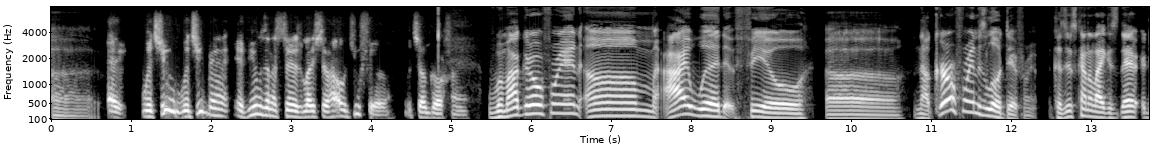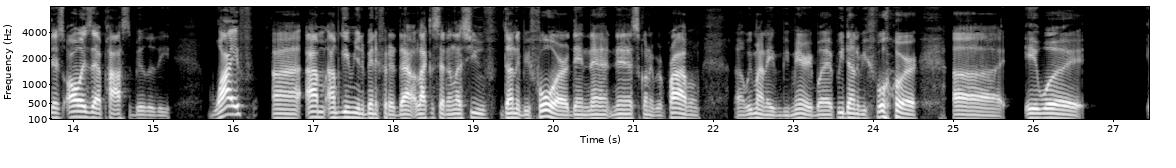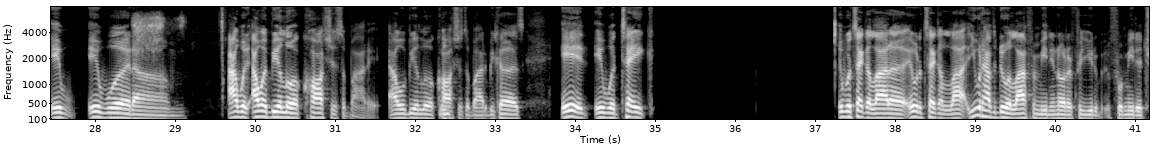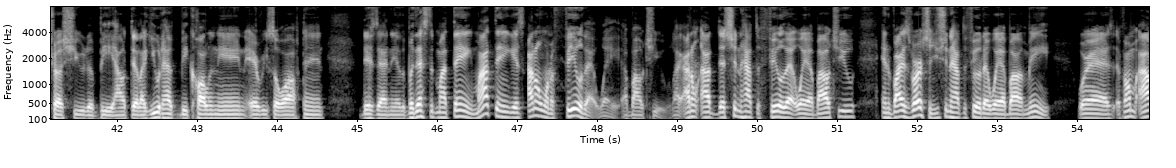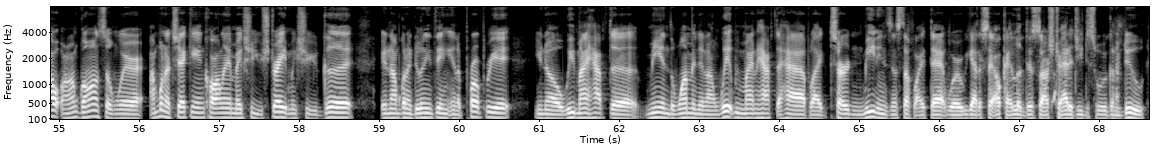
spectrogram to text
Uh, Hey, would you would you been if you was in a serious relationship, how would you feel with your girlfriend? with my girlfriend um i would feel uh now girlfriend is a little different because it's kind of like it's there there's always that possibility wife uh, I'm I'm giving you the benefit of the doubt. Like I said, unless you've done it before, then that, then it's going to be a problem. Uh, we might not even be married, but if we done it before, uh, it would it it would um I would I would be a little cautious about it. I would be a little Mm. cautious about it because it it would take it would take a lot of it would take a lot you would have to do a lot for me in order for you to for me to trust you to be out there. Like you would have to be calling in every so often this that and the other. But that's the, my thing. My thing is i don't want to feel that way about you. Like i don't i that shouldn't have to feel that way about you and vice versa. You shouldn't have to feel that way about me. Whereas if i'm out or i'm going somewhere i'm going to check in call in make sure you're straight make sure you're good and i'm going to do anything inappropriate you know, we might have to, me and the woman that I'm with, we might have to have like certain meetings and stuff like that where we got to say, okay, look, this is our strategy. This is what we're going to do.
